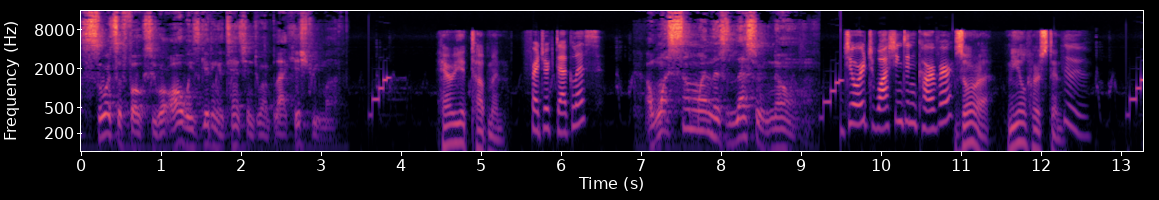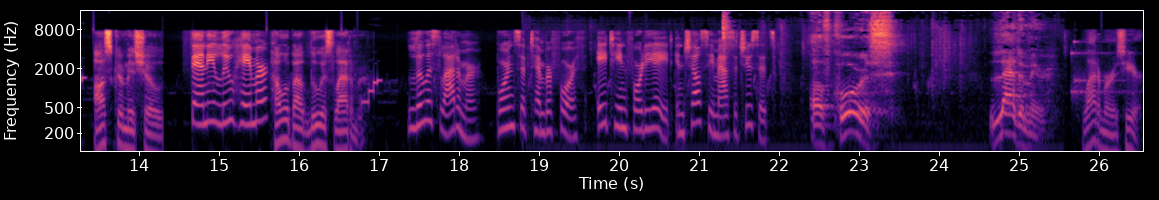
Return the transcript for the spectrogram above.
sorts of folks who are always getting attention during Black History Month. Harriet Tubman. Frederick Douglass? I want someone that's lesser known. George Washington Carver? Zora, Neale Hurston. Who? Oscar Micheaux. Fannie Lou Hamer? How about Lewis Latimer? Lewis Latimer, born September 4, 1848, in Chelsea, Massachusetts. Of course. Latimer. Latimer is here.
